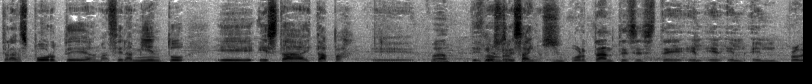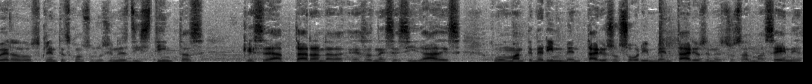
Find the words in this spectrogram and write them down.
transporte, almacenamiento, esta etapa eh, de dos, tres años. Importantes, este, el, proveer a los clientes con soluciones distintas que se adaptaran a esas necesidades, como mantener inventarios o sobreinventarios en nuestros almacenes,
